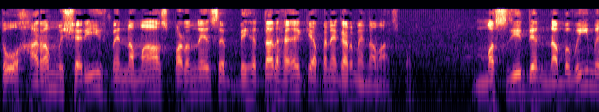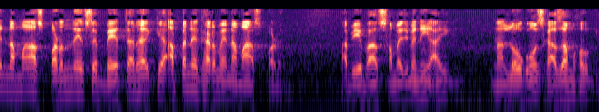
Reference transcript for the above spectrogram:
تو حرم شریف میں نماز پڑھنے سے بہتر ہے کہ اپنے گھر میں نماز پڑھیں مسجد نبوی میں نماز پڑھنے سے بہتر ہے کہ اپنے گھر میں نماز پڑھیں اب یہ بات سمجھ میں نہیں آئے گی، نہ لوگوں سے ہزم ہوگی۔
